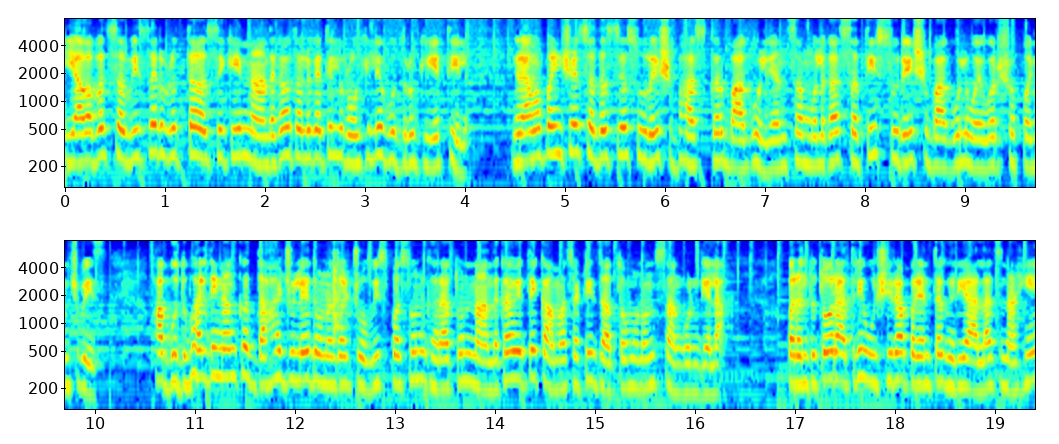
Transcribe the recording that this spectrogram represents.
याबाबत सविस्तर वृत्त असे की नांदगाव तालुक्यातील रोहिले बुद्रुक येथील ग्रामपंचायत सदस्य सुरेश भास्कर बागुल यांचा मुलगा सतीश सुरेश बागुल वयवर्ष पंचवीस. हा बुधवार दिनांक दहा जुलै दोन हजार चोवीसपासून घरातून नांदगाव येथे कामासाठी जातो म्हणून सांगून गेला. परंतु तो रात्री उशिरापर्यंत घरी आलाच नाही.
